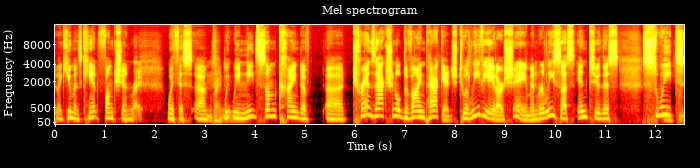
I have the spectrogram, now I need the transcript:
like humans can't function right with this. Um, Right. we, we need some kind of uh, transactional divine package to alleviate our shame and release us into this sweet.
